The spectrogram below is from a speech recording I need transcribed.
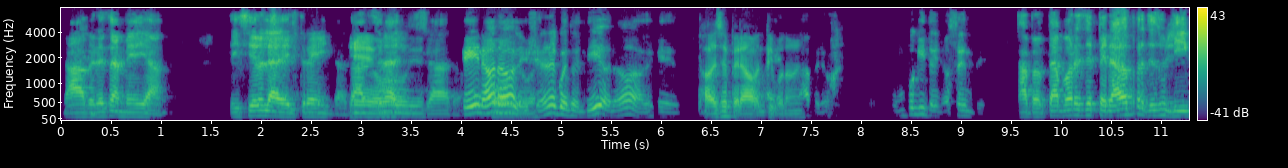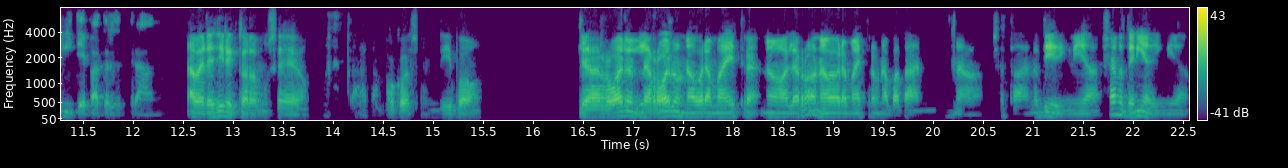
no, pero esa es media. Te hicieron la del 30. ta, Eh, obvio. claro. Sí, no, no, Obvio. le hicieron el cuento del tío, ¿no? Es que, Estaba desesperado el tipo también. ah, pero un poquito inocente. Ah, pero está por desesperado, pero tienes un límite para estar desesperado. A ver, es director de museo. Ah, Tampoco es un tipo. Le robaron, le robaron una obra maestra. No, le robaron una obra maestra a una patada. No, ya está, no tiene dignidad. Ya no tenía dignidad.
